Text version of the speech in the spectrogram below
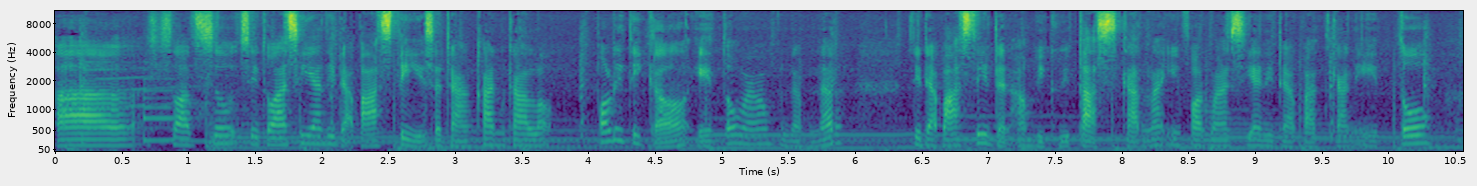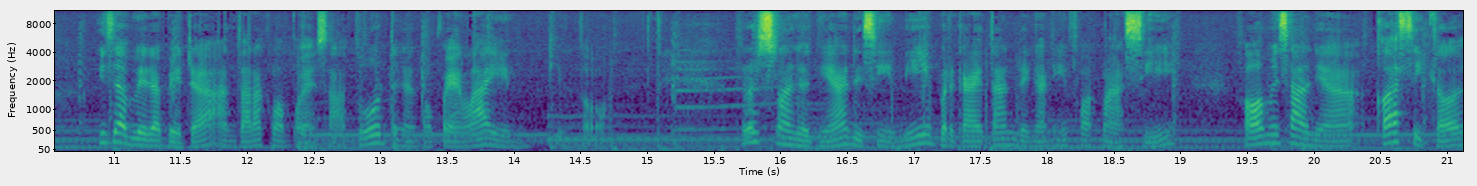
uh, suatu situasi yang tidak pasti sedangkan kalau political itu memang benar-benar tidak pasti dan ambiguitas karena informasi yang didapatkan itu bisa beda-beda antara kelompok yang satu dengan kelompok yang lain gitu. Terus selanjutnya di sini berkaitan dengan informasi. Kalau misalnya classical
